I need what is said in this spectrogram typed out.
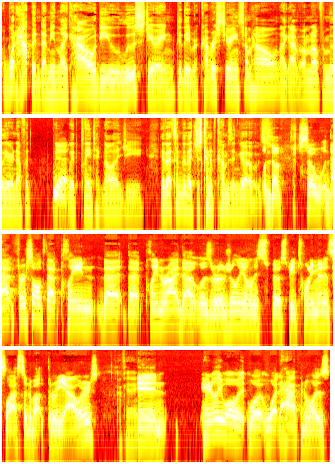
what happened? I mean like how do you lose steering? Did they recover steering somehow? Like i'm, I'm not familiar enough with yeah. with plane technology. If that's something that just kind of comes and goes. The so that first off, that plane that that plane ride that was originally only supposed to be twenty minutes lasted about three hours. Okay. And apparently, what what what happened was,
